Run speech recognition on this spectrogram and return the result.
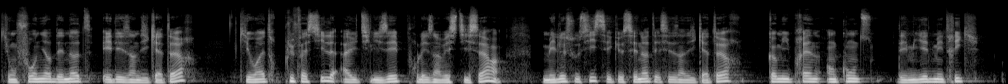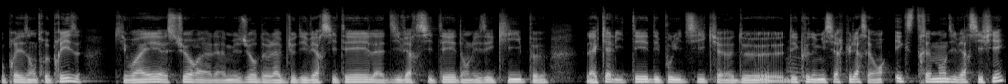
qui vont fournir des notes et des indicateurs qui vont être plus faciles à utiliser pour les investisseurs. Mais le souci, c'est que ces notes et ces indicateurs, comme ils prennent en compte des milliers de métriques auprès des entreprises qui vont sur la mesure de la biodiversité, la diversité dans les équipes, la qualité des politiques d'économie circulaire, c'est vraiment extrêmement diversifié.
